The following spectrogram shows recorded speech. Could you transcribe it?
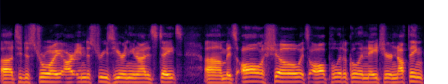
uh, to destroy our industries here in the United States. Um, it's all a show. It's all political in nature. Nothing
